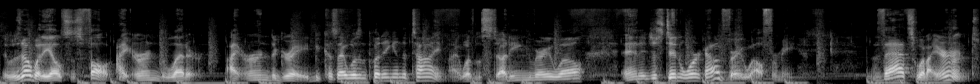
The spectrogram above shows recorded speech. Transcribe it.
It was nobody else's fault. I earned the letter. I earned the grade because I wasn't putting in the time. I wasn't studying very well, and it just didn't work out very well for me. That's what I earned.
